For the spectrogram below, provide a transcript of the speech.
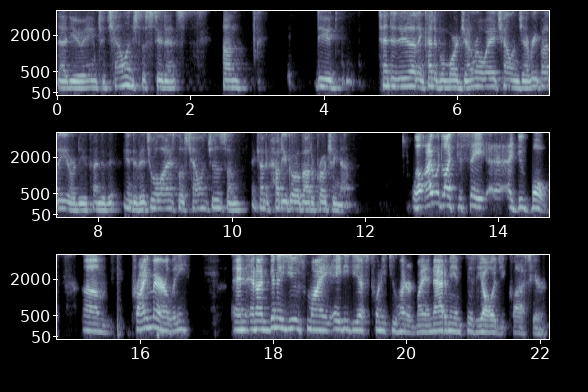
that you aim to challenge the students. Um, Do you tend to do that in kind of a more general way, challenge everybody, or do you kind of individualize those challenges? Um, And kind of how do you go about approaching that? Well, I would like to say uh, I do both. Um, primarily, and, and I'm going to use my ADVS 2200, my anatomy and physiology class here.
